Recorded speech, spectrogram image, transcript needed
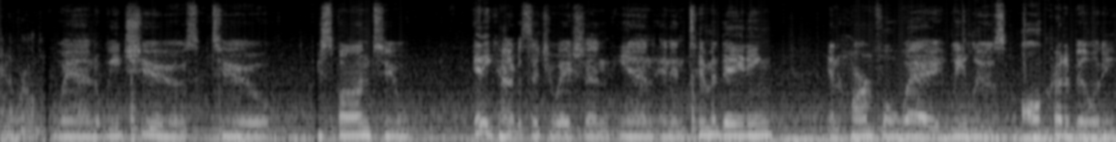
in the world. When we choose to respond to any kind of a situation in an intimidating and harmful way, we lose all credibility.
